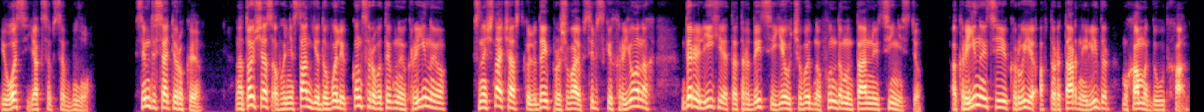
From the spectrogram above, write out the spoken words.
І ось як це все було. 70-ті роки. На той час Афганістан є доволі консервативною країною. Значна частка людей проживає в сільських районах, де релігія та традиції є, очевидно, фундаментальною цінністю, а країною цією керує авторитарний лідер Мухаммед Дауд хан.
